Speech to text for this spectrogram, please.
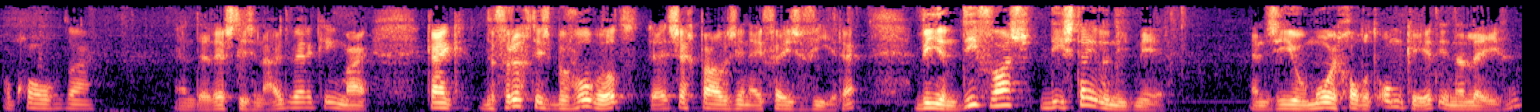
op Golgotha. En de rest is een uitwerking. Maar kijk, de vrucht is bijvoorbeeld, zegt Paulus in Efeze 4. Hè, wie een dief was, die stelen niet meer. En dan zie je hoe mooi God het omkeert in een leven.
